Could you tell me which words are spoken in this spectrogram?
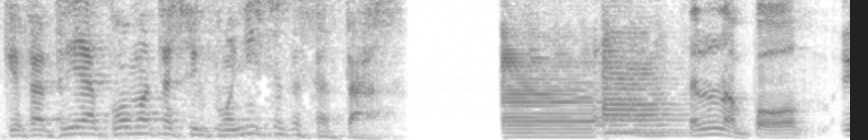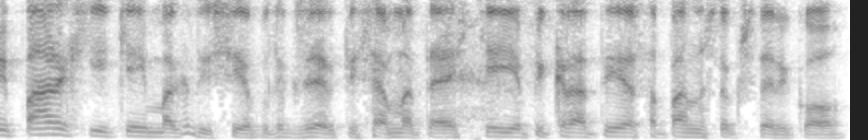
και τα τρία κόμματα συμφωνήσατε σε αυτά. Θέλω να πω, υπάρχει και η μαγνησία που δεν ξέρει τι θέματα έχει και η επικρατεία στα πάνω στο εξωτερικό.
